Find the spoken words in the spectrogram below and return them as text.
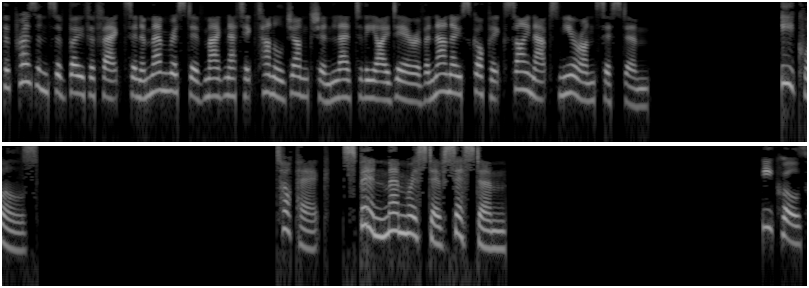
The presence of both effects in a memristive magnetic tunnel junction led to the idea of a nanoscopic synapse neuron system. equals Topic: Spin memristive system. Equals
